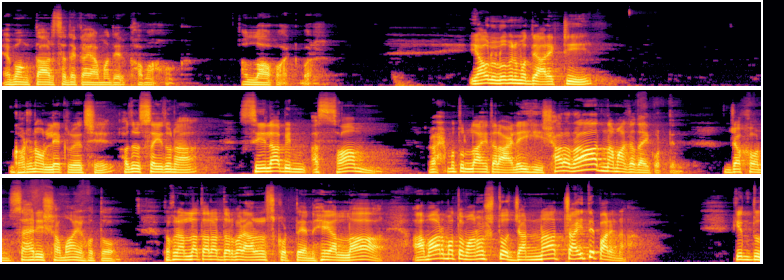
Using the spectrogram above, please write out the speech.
এবং তার সেদেকায় আমাদের ক্ষমা হোক। আল্লাহ আকবর। ইয়াউল উলুমের মধ্যে আরেকটি ঘটনা উল্লেখ রয়েছে। হজরত সঈদুনা সিলা বিন আসাম রহমতুল্লাহ তালা আলাইহি সারা রাত নামাজ আদায় করতেন। যখন সাহারির সময় হতো তখন আল্লাহ তালার দরবারে আরজ করতেন, হে আল্লাহ, আমার মতো মানুষ তো জান্নাত চাইতে পারে না। কিন্তু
